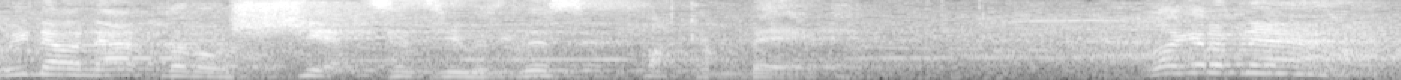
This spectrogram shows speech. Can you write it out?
We've known that little shit since he was this fucking big. Look at him now.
